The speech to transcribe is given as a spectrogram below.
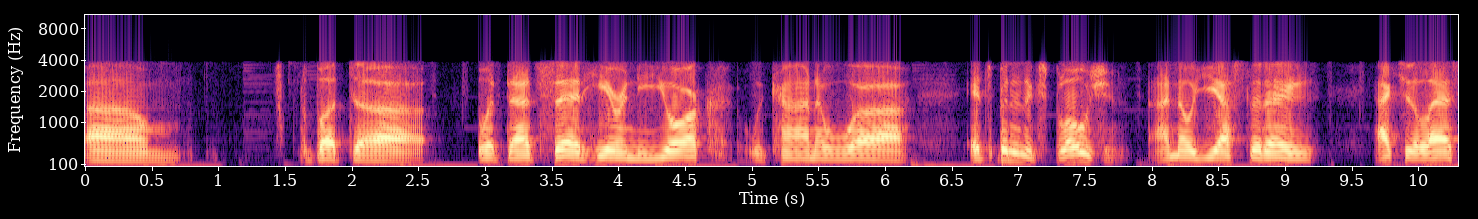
Um, but uh, with that said, here in New York, we kind of. Uh, it's been an explosion. I know yesterday, actually the last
